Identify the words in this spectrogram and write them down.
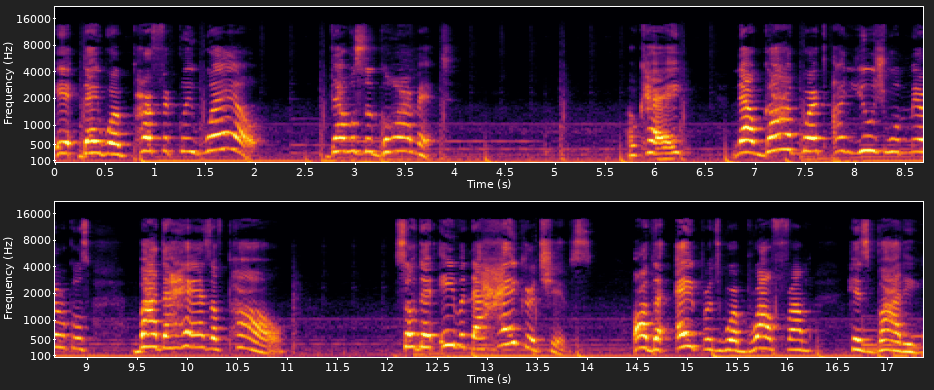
it, they were perfectly well. That was the garment. Okay? Now, God worked unusual miracles by the hands of Paul so that even the handkerchiefs or the aprons were brought from his body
